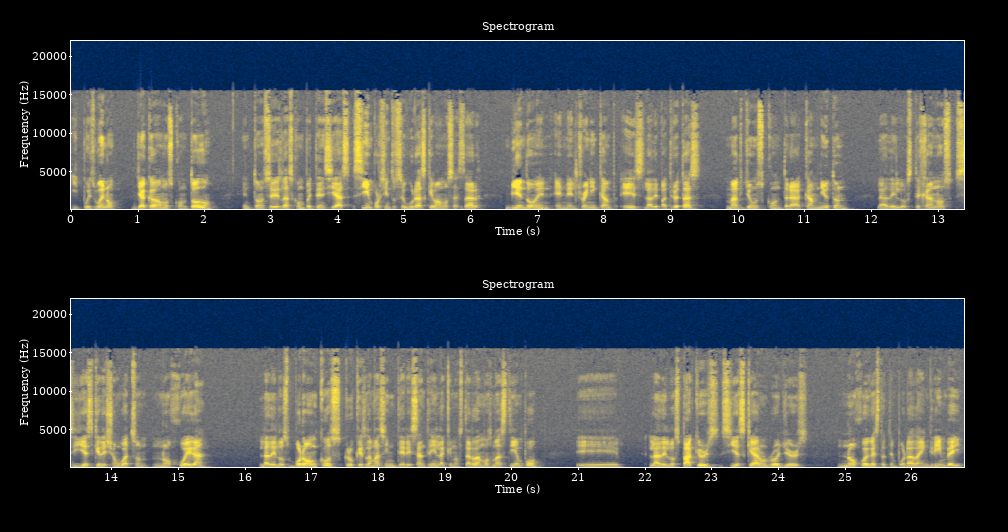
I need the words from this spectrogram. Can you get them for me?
Y pues bueno, ya acabamos con todo. Entonces las competencias 100% seguras que vamos a estar viendo en, en el training camp es la de Patriotas, Mac Jones contra Cam Newton, la de los Tejanos si es que Deshaun Watson no juega, la de los Broncos creo que es la más interesante y en la que nos tardamos más tiempo, eh, la de los Packers si es que Aaron Rodgers no juega esta temporada en Green Bay,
